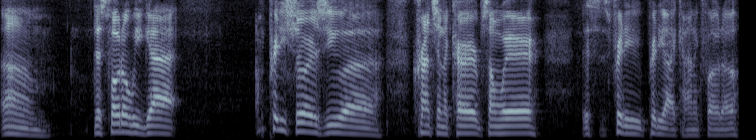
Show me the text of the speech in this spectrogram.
Um, this photo we got, I'm pretty sure is you uh, crunching a curb somewhere. This is pretty pretty iconic photo.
